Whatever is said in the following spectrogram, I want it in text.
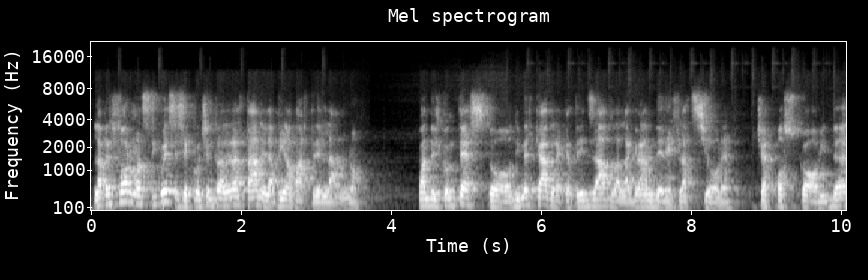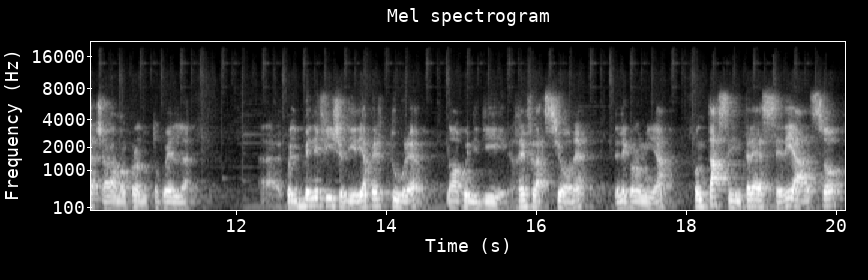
La performance di queste si è concentrata in realtà nella prima parte dell'anno, quando il contesto di mercato era caratterizzato dalla grande reflazione, cioè post-Covid, avevamo ancora tutto quel, eh, quel beneficio di riaperture, no? quindi di reflazione dell'economia, con tassi di interesse in rialzo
